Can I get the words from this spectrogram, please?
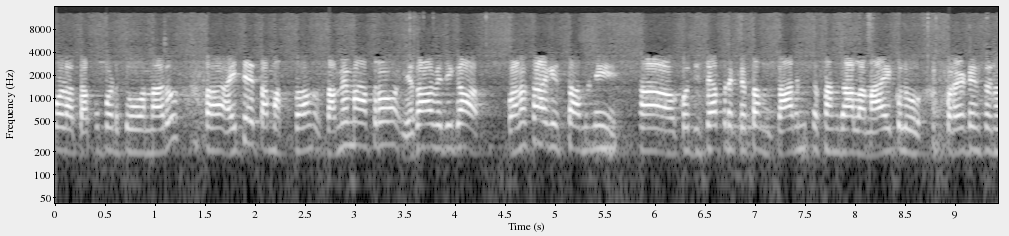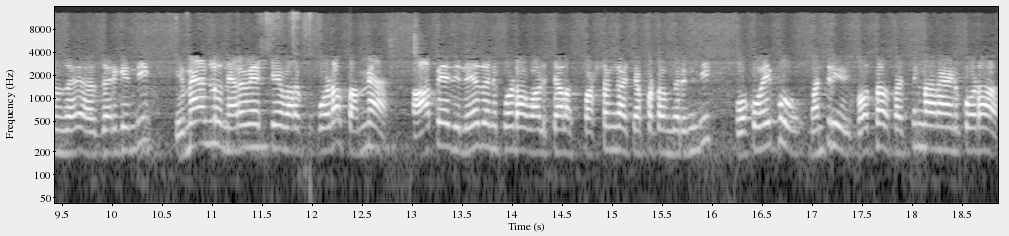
కూడా తప్పుపడుతూ ఉన్నారు. అయితే తమ సమ్మె మాత్రం యథావిధిగా కొనసాగిస్తామని కొద్దిసేపటి క్రితం కార్మిక సంఘాల నాయకులు ప్రకటించడం జ- జరిగింది. డిమాండ్లు నెరవేర్చే వరకు కూడా సమ్మె ఆపేది లేదని కూడా వాళ్ళు చాలా స్పష్టంగా చెప్పడం జరిగింది. ఒకవైపు మంత్రి బొత్స సత్యనారాయణ కూడా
